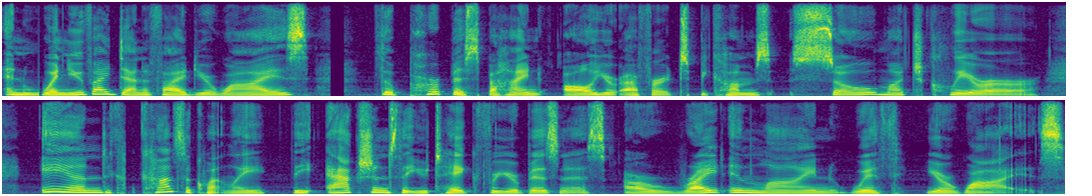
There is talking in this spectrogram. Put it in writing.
And when you've identified your whys, the purpose behind all your efforts becomes so much clearer. And consequently, the actions that you take for your business are right in line with your whys.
